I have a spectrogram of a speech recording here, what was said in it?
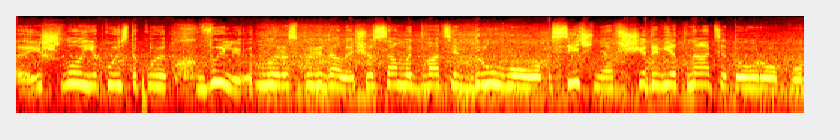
е, йшло якоюсь такою хвилею. Ми розповідали, що саме 22 січня ще 19-го року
